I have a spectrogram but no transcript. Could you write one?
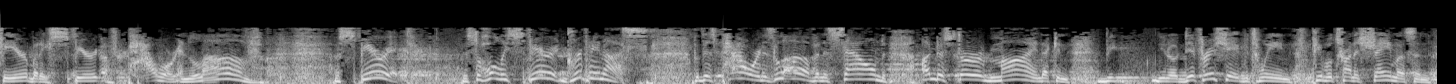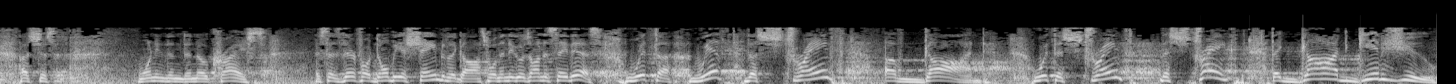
fear, but a spirit of power and love. A spirit. It's the Holy Spirit gripping us with His power and His love and a sound, undisturbed mind that can be, you know, differentiate between people trying to shame us and us just wanting them to know Christ. It says, therefore, don't be ashamed of the gospel. And then he goes on to say this, with the, with the strength of God, with the strength, the strength that God gives you,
